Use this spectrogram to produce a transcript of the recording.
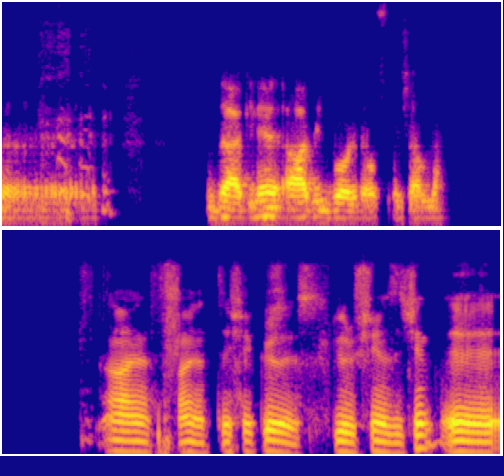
Ee, bir dahakine adil bir oyun olsun inşallah. Aynen, aynen. Teşekkür ederiz görüşünüz için. Ee,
